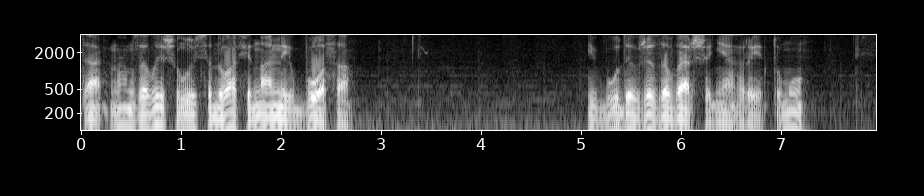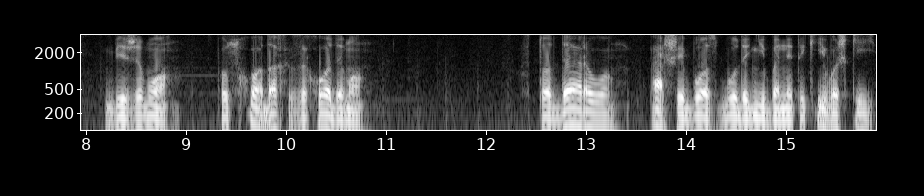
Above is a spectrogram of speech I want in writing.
Так, нам залишилося два фінальних боса. І буде вже завершення гри. Тому біжимо по сходах, заходимо в то дерево. Перший бос буде ніби не такий важкий,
